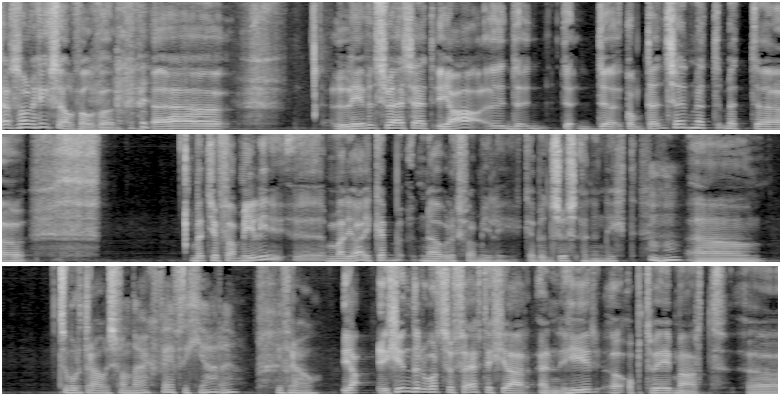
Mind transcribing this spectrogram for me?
Daar zorg ik zelf wel voor. Eh, levenswijsheid, ja, de, de, de content zijn met, met, eh, met je familie. Eh, maar ja, ik heb nauwelijks familie. Ik heb een zus en een nicht. Ehm, Ze wordt trouwens vandaag 50 jaar, hè? Je vrouw. ja, ginder wordt ze 50 jaar en hier eh, op 2 maart. Eh,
